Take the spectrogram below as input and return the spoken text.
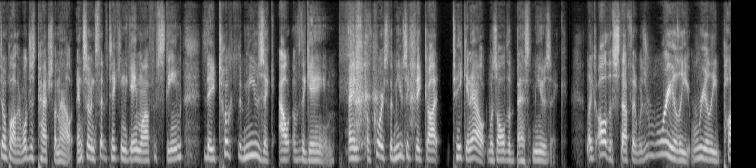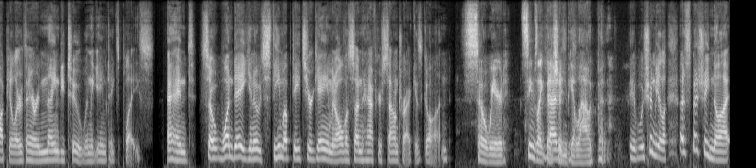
don't bother, we'll just patch them out. And so instead of taking the game off of Steam, they took the music out of the game. And of course the music that got taken out was all the best music. Like all the stuff that was really, really popular there in 92 when the game takes place. And so one day, you know, Steam updates your game and all of a sudden half your soundtrack is gone. So weird. Seems like that, that shouldn't is, be allowed, but... It shouldn't be allowed, especially not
